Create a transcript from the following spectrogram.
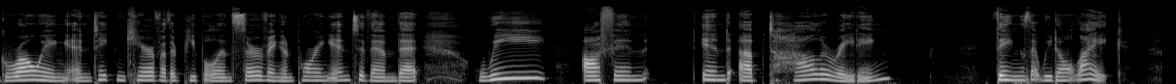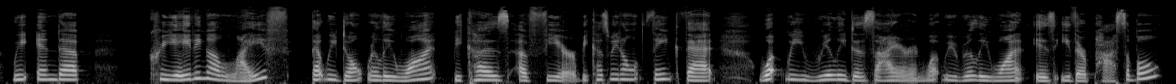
growing and taking care of other people and serving and pouring into them, that we often end up tolerating things that we don't like. We end up creating a life that we don't really want because of fear, because we don't think that what we really desire and what we really want is either possible,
